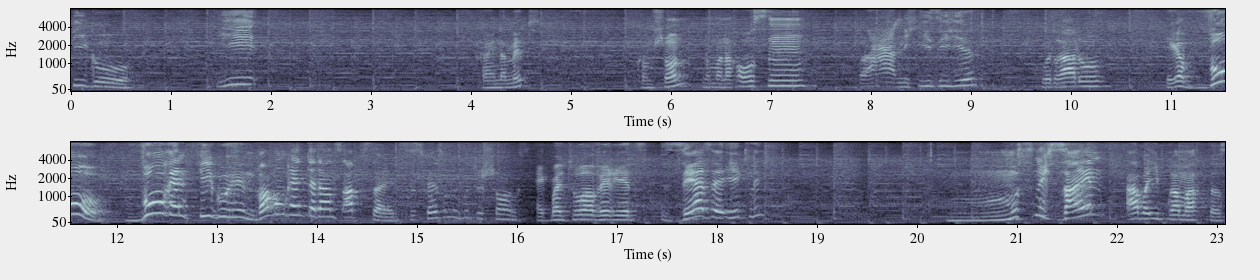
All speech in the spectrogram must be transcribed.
Figo. I. Rein damit. Komm schon. Nochmal nach außen. Ah, nicht easy hier. Quadrado. Digga, wo? Wo rennt Figo hin? Warum rennt er da ans Abseits? Das wäre so eine gute Chance. Eckball-Tor wäre jetzt sehr, sehr eklig. Muss nicht sein, aber Ibra macht das.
